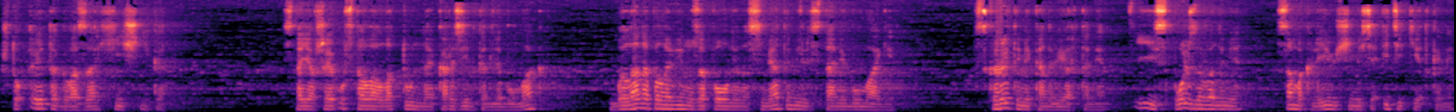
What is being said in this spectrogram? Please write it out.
что это глаза хищника. Стоявшая у стола латунная корзинка для бумаг была наполовину заполнена смятыми листами бумаги, скрытыми конвертами и использованными самоклеющимися этикетками.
